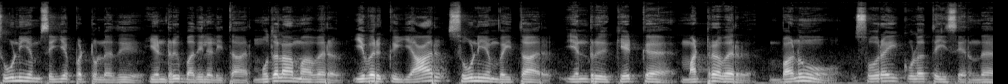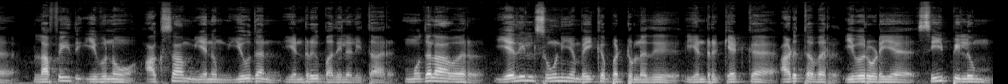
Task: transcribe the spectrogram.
சூனியம் செய்யப்பட்டுள்ளது என்று பதிலளித்தார். முதலாம் அவர் இவருக்கு யார் சூனியம் வைத்தார்? என்று கேட்க மற்றவர் பனு சுரை குலத்தை சேர்ந்த லஃபீத் இவனோ அக்சாம் எனும் யூதன் என்று பதிலளித்தார். முதலாவர் எதில் சூனியம் வைக்கப்பட்டுள்ளது? என்று கேட்க அடுத்தவர் இவருடைய சீப்பிலும்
